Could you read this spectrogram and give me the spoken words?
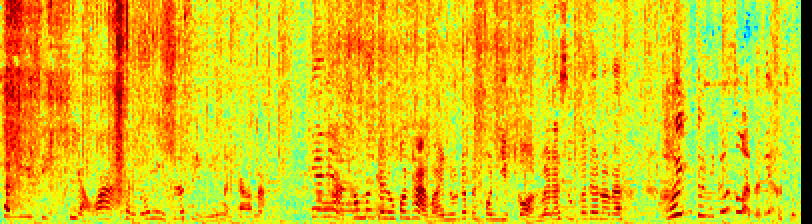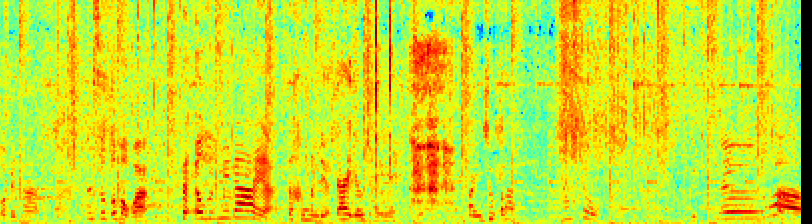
ฉันมีสีเขียวอะ ฉันก็มีเสื้อสีนี้เหมือนกันอะแค่เนี่ยถ้าเมื่อกี้ทุกคนถ่ายไว้นุชจะเป็นคนหยิบก่อนเว้ยแล้วซุกก็เดินมาแบบ เฮ้ย ตัวนี้ก็สวยแต่เนี่ยแล้วซุกเอาไปทาบแล้วซุกก็บอกว่า แต่เอวมันไม่ได้อะแต่คือมันเยอะได้เอวฉันไงไปชุบปะล่ะชุบหนึ่งสอง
